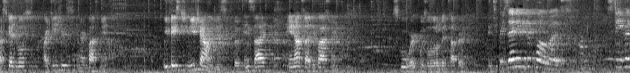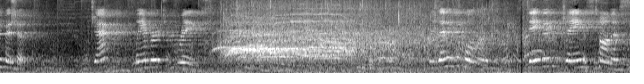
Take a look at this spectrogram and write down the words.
our schedules, our teachers, and our classmates. We faced new challenges, both inside and outside the classroom. Schoolwork was a little bit tougher. and Presenting diplomas, Stephen Bishop, Jack Lambert Riggs. Presenting diplomas, David James Thomas.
